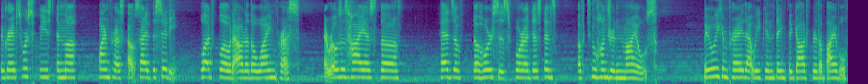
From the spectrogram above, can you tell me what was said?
The grapes were squeezed in the winepress outside the city. Blood flowed out of the winepress. It rose as high as the heads of the horses for a distance of 200 miles. Maybe we can pray that we can thank the God for the Bible.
